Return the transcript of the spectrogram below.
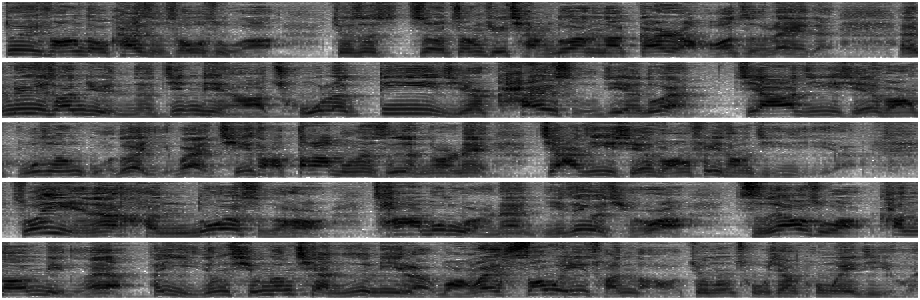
对方都开始收缩，就是争争取抢断呐、干扰啊之类的。呃，绿衫军呢，今天啊，除了第一节开始阶段夹击协防不是很果断以外，其他大部分时间段内夹击协防非常积极呀。所以呢，很多时候差不多呢，你这个球啊，只要说看到恩比德呀，他已经形成牵制力了，往外稍微一传导，就能出现空位机会。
